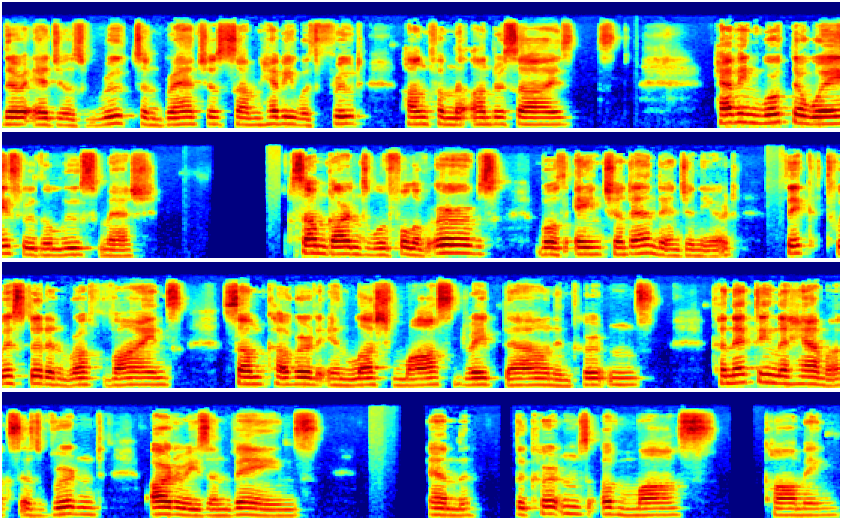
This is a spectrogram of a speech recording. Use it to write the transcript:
their edges, roots and branches, some heavy with fruit, hung from the undersides, having worked their way through the loose mesh. Some gardens were full of herbs, both ancient and engineered, thick, twisted, and rough vines, some covered in lush moss draped down in curtains, connecting the hammocks as verdant arteries and veins, and the curtains of moss calming.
